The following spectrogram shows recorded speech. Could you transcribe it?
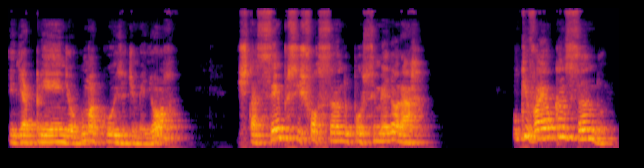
Ele apreende alguma coisa de melhor, está sempre se esforçando por se melhorar. O que vai alcançando,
